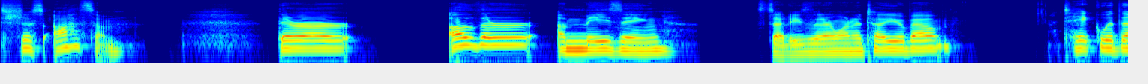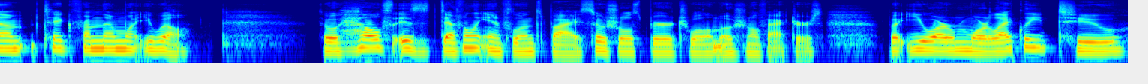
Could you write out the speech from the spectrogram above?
it's just awesome. There are other amazing studies that I want to tell you about. Take with them, take from them what you will. So, health is definitely influenced by social, spiritual, emotional factors, but you are more likely to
